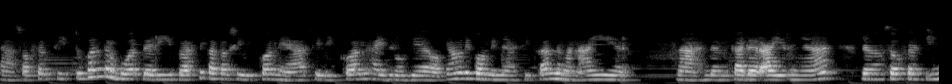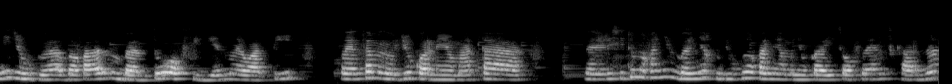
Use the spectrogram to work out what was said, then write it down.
Nah, soft lens itu kan terbuat dari plastik atau silikon ya, silikon hydrogel yang dikombinasikan dengan air. Nah, dan kadar airnya dalam soft lens ini juga bakalan membantu oksigen melewati lensa menuju kornea mata. Nah, dari situ makanya banyak juga kan yang menyukai soft lens karena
